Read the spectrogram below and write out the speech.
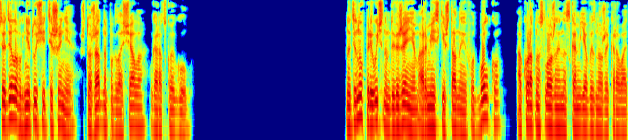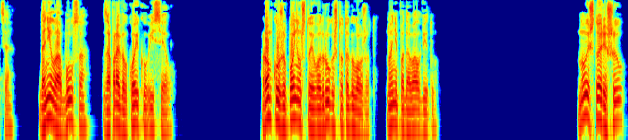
Все дело в гнетущей тишине, что жадно поглощало городской гул. Натянув привычным движением армейские штаны и футболку, аккуратно сложенные на скамье в изножей кровати, Данила обулся, заправил койку и сел. Ромка уже понял, что его друга что-то гложет, но не подавал виду. «Ну и что решил?»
